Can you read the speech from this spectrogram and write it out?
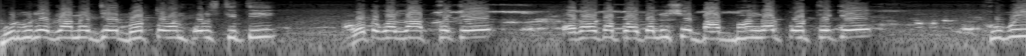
বুড়বুড়িয়া গ্রামের যে বর্তমান পরিস্থিতি গতকাল রাত থেকে এগারোটা পঁয়তাল্লিশে বাদ ভাঙ্গার পর থেকে খুবই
